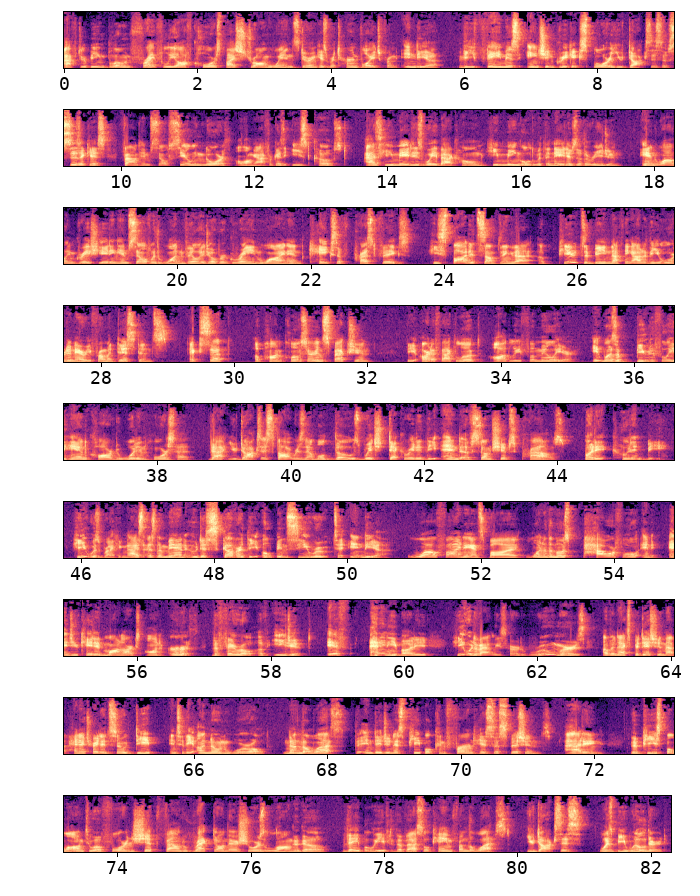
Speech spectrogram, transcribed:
After being blown frightfully off course by strong winds during his return voyage from India, the famous ancient Greek explorer Eudoxus of Cyzicus found himself sailing north along Africa's east coast. As he made his way back home, he mingled with the natives of the region. And while ingratiating himself with one village over grain, wine, and cakes of pressed figs, he spotted something that appeared to be nothing out of the ordinary from a distance, except upon closer inspection, the artifact looked oddly familiar. It was a beautifully hand-carved wooden horse head that Eudoxus thought resembled those which decorated the end of some ships' prows. But it couldn't be. He was recognized as the man who discovered the open sea route to India, while financed by one of the most powerful and educated monarchs on earth, the Pharaoh of Egypt. If anybody, he would have at least heard rumors of an expedition that penetrated so deep into the unknown world. Nonetheless, the indigenous people confirmed his suspicions, adding, the piece belonged to a foreign ship found wrecked on their shores long ago. They believed the vessel came from the west. Eudoxus was bewildered.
